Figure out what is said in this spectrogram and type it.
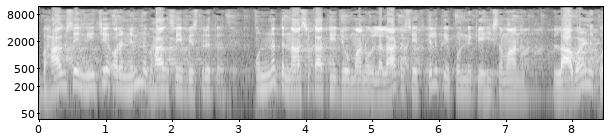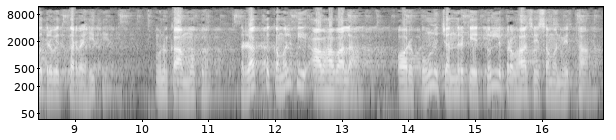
भाग से नीचे और निम्न भाग से विस्तृत। उन्नत नासिका थी जो मानो ललाट से तिल के पुण्य के ही समान लावण्य को द्रवित कर रही थी। उनका मुख रक्त कमल की आभा वाला और पूर्ण चंद्र के तुल्य प्रभा से समन्वित था।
